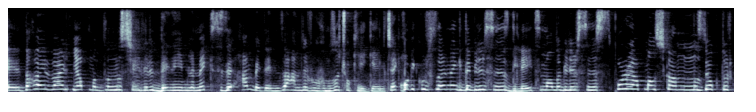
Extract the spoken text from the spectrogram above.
E, daha evvel yapmadığınız şeyleri deneyimlemek size hem bedeninize hem de ruhunuza çok iyi gelecek. Hobi kurslarına gidebilirsiniz, dil eğitimi alabilirsiniz. Spor yapma alışkanlığınız yoktur.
